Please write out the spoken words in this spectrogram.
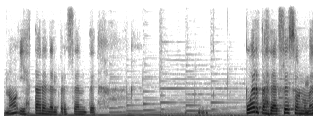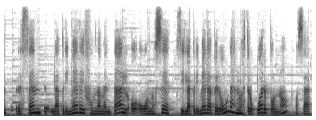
¿no? y estar en el presente. Puertas de acceso al momento presente, la primera y fundamental, o, o no sé si la primera, pero una es nuestro cuerpo, ¿no? O sea,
